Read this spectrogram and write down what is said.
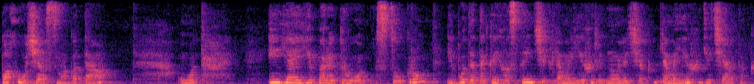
пахуча смакота. От. І я її перетру з цукром, і буде такий гостинчик для моїх ріднулячок, для моїх дівчаток.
